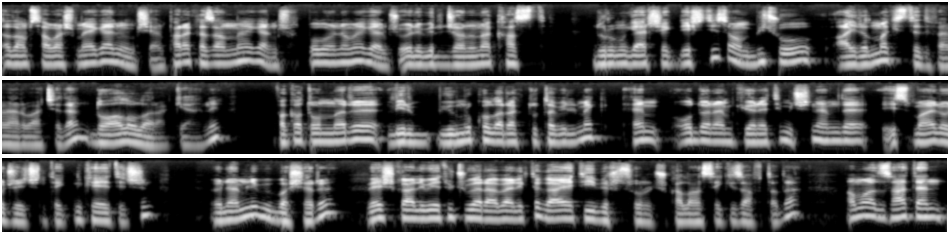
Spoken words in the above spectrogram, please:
adam savaşmaya gelmemiş yani. Para kazanmaya gelmiş, futbol oynamaya gelmiş. Öyle bir canına kast durumu gerçekleştiği zaman birçoğu ayrılmak istedi Fenerbahçe'den doğal olarak yani. Fakat onları bir yumruk olarak tutabilmek hem o dönemki yönetim için hem de İsmail Hoca için, teknik heyet için önemli bir başarı. 5 galibiyet 3 beraberlikte gayet iyi bir sonuç kalan 8 haftada. Ama zaten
